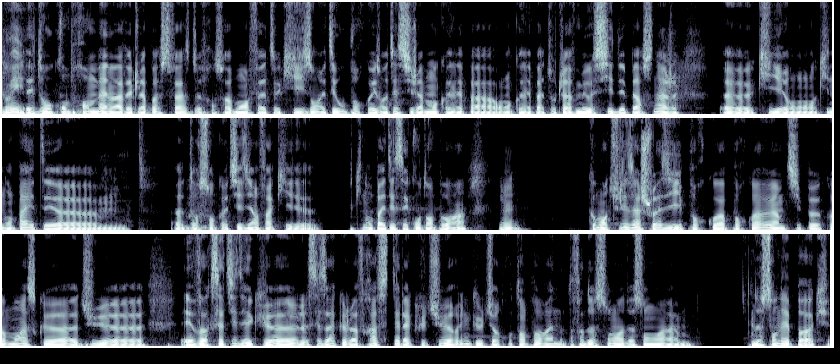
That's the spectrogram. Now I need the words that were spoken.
Oui. Et donc on comprend même avec la postface de François Bon en fait qui ils ont été ou pourquoi ils ont été si jamais on connaît pas on connaît pas toute l'œuvre, mais aussi des personnages euh, qui ont qui n'ont pas été dans son quotidien, enfin qui qui n'ont pas été ses contemporains. Oui comment tu les as choisis pourquoi pourquoi eux un petit peu comment est-ce que euh, tu euh, évoques cette idée que euh, c'est ça que Lovecraft c'était la culture une culture contemporaine enfin de son de son de son époque,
